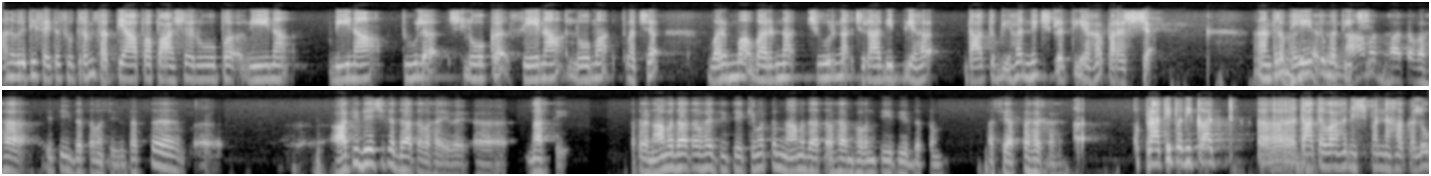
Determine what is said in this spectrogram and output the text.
अनुवृत्तिसहितसूत्रं सत्यापपाशरूप वीण तूल श्लोक सेना लोम त्वच वर्म वर्ण चूर्ण चुरादिभ्यः धातुभ्यः निच् प्रत्ययः परश्च। अनन्तरं हेतुमति नामधातवः इति दत्तमस्ति। तत् आतिदेशिकधातवः एव नास्ति। अत्र नामधातवः इत्युक्ते किमर्थं नामधातवः भवन्ति इति दत्तम्? अस्य अर्थः कः? प्रातिपदिकात् धातवः निष्पन्नः खलु?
